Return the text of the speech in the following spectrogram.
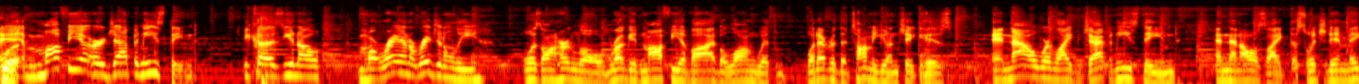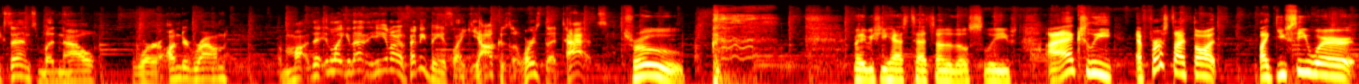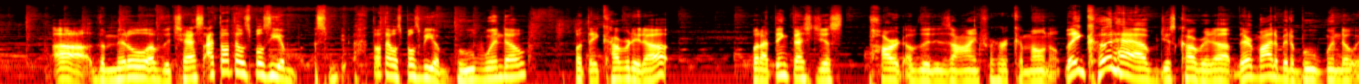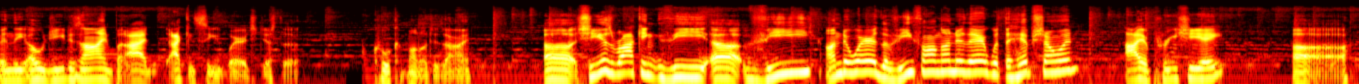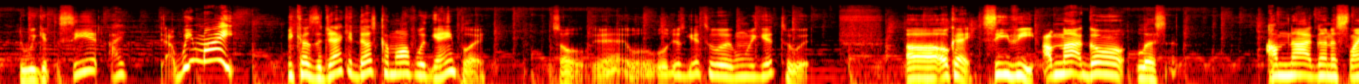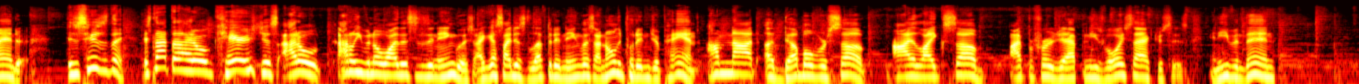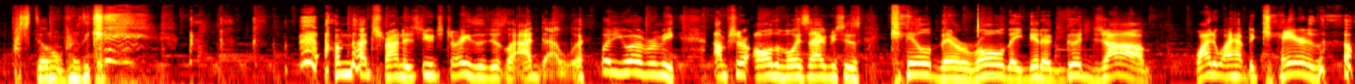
Uh, Mafia or Japanese themed? Because you know, Moran originally was on her little rugged mafia vibe along with whatever the Tommy gun chick is. And now we're like Japanese themed. And then I was like, the switch didn't make sense, but now we're underground. Like that, you know, if anything, it's like Yakuza. Where's the tats? True. Maybe she has tats under those sleeves. I actually, at first, I thought, like, you see where uh the middle of the chest. I thought that was supposed to be a, I thought that was supposed to be a boob window, but they covered it up. But I think that's just part of the design for her kimono. They could have just covered it up. There might have been a boob window in the OG design, but I I can see where it's just a cool kimono design. Uh, she is rocking the uh, V underwear, the V thong under there with the hip showing. I appreciate. Uh, do we get to see it? I we might because the jacket does come off with gameplay. So yeah, we'll, we'll just get to it when we get to it. Uh, okay, CV. I'm not going listen. I'm not gonna slander. It's here's the thing. It's not that I don't care. It's just I don't. I don't even know why this is in English. I guess I just left it in English. I normally put it in Japan. I'm not a dub over sub. I like sub. I prefer Japanese voice actresses, and even then, I still don't really care. I'm not trying to shoot strays. It's just like, I, what do you want from me? I'm sure all the voice actresses killed their role. They did a good job. Why do I have to care though?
